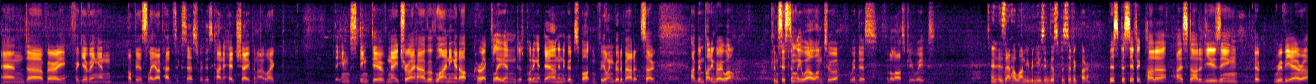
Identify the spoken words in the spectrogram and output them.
and uh, very forgiving. And obviously, I've had success with this kind of head shape, and I like the instinctive nature I have of lining it up correctly and just putting it down in a good spot and feeling good about it. So, I've been putting very well, consistently well on tour with this for the last few weeks. And is that how long you've been using this specific putter? This specific putter I started using at Riviera,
